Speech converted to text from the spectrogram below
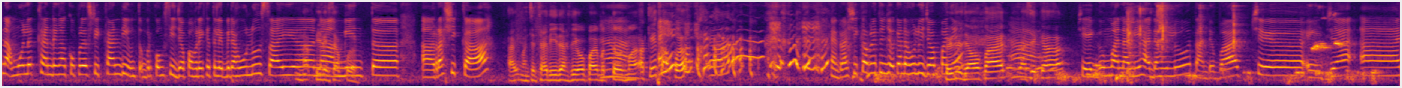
nak mulakan dengan kumpulan Sri Kandi untuk berkongsi jawapan mereka terlebih dahulu. Saya Nak nak, siapa? minta uh, Rashika. Ay, macam cari dah jawapan betul. Ha. Okey, tak apa. Kan Rashika boleh tunjukkan dahulu jawapannya. Tunjuk jawapan, Ha. Rasika. Cikgu Mat nak lihat dahulu tanda baca, ejaan.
